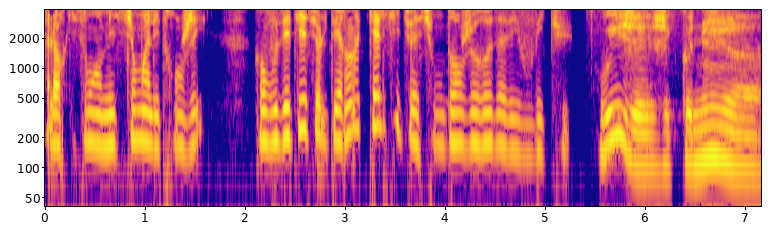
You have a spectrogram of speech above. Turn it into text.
alors qu'ils sont en mission à l'étranger. Quand vous étiez sur le terrain, quelle situation dangereuse avez-vous vécue? Oui, j'ai connu, euh,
